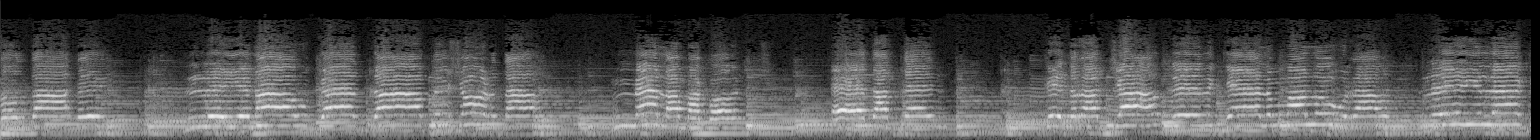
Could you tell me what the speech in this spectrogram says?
soldati li jinaw għedda b'xorta mela ma konċ edha ten kidraġġa bil-kelma l-ura li l-ek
